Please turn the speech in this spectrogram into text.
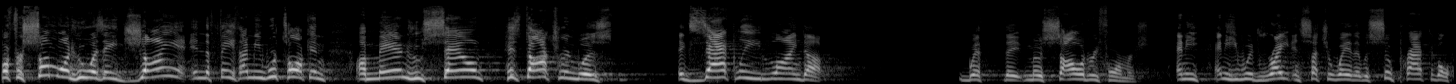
But for someone who was a giant in the faith, I mean, we're talking a man whose sound, his doctrine was exactly lined up with the most solid reformers. And he, and he would write in such a way that was so practical,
